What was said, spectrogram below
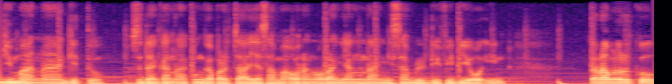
gimana gitu. Sedangkan aku nggak percaya sama orang-orang yang nangis sambil di videoin karena menurutku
